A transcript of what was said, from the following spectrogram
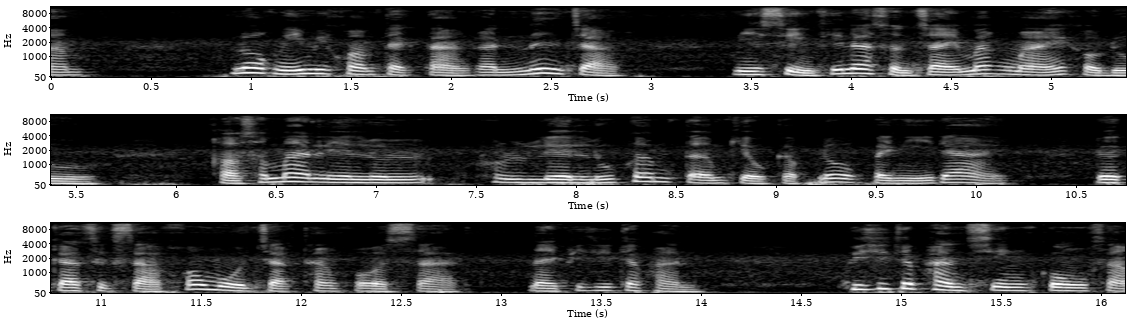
าม โลกนี้มีความแตกต่างกันเนื่องจากมีสิ่งที่น่าสนใจมากมายให้เขาดู เขาสามารถเรียนรู้เรียนรู้เพิ่มเติมเกี่ยวกับโลกใบนี้ได้ โดยการศึกษาข้อมูลจากทางประวัติศาสตร์ในพิพิธภัณฑ์ พิพิธภัณฑ์เชียงกงสา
